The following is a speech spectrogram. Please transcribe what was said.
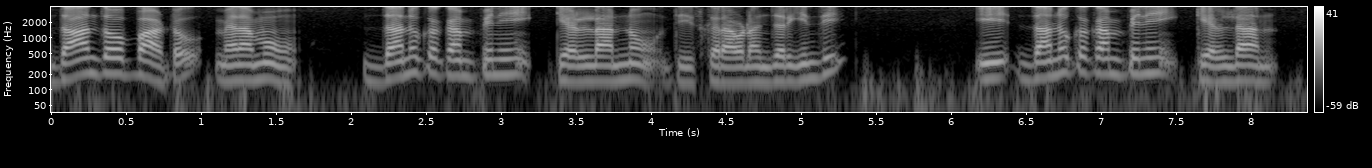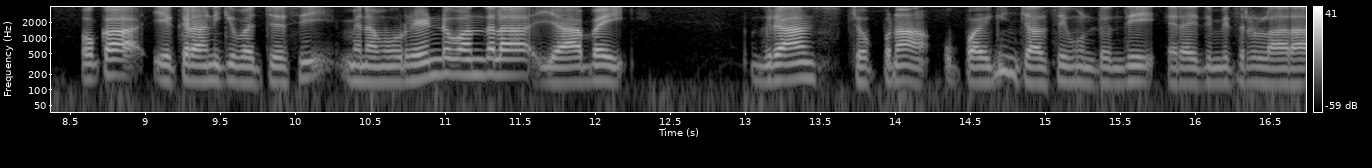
దాంతోపాటు మనము ధనుక కంపెనీ కెల్డాన్ను తీసుకురావడం జరిగింది. ఈ ధనుక కంపెనీ కెల్డాన్ ఒక ఎకరానికి వచ్చేసి మనము రెండు వందల యాభై గ్రామ్స్ చొప్పున ఉపయోగించాల్సి ఉంటుంది రైతు మిత్రులారా.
